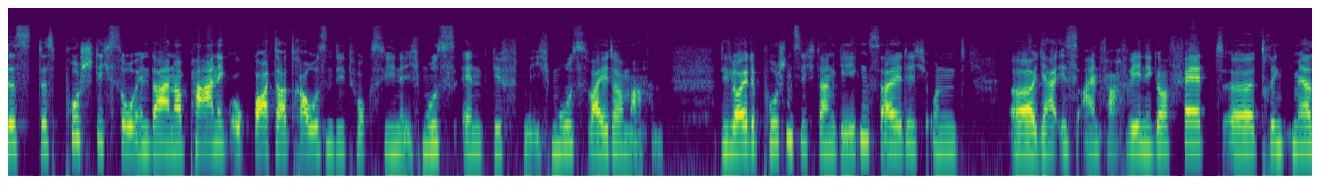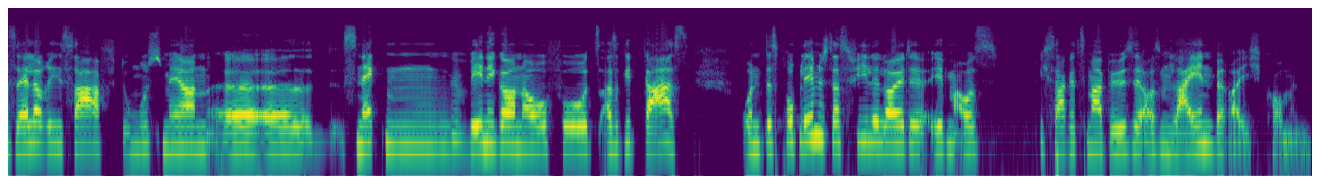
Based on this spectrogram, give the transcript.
das, das pusht dich so in deiner Panik, oh Gott, da draußen die Toxine, ich muss entgiften, ich muss weitermachen. Die Leute pushen sich dann gegenseitig und äh, ja, isst einfach weniger Fett, äh, trink mehr Selleriesaft, du musst mehr äh, snacken, weniger No-Foods, also gib Gas. Und das Problem ist, dass viele Leute eben aus, ich sage jetzt mal böse, aus dem Laienbereich kommen.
